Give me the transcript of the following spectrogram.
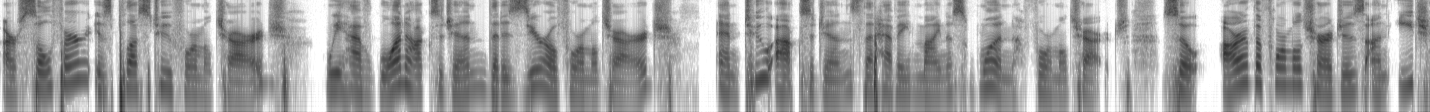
our sulfur is plus 2 formal charge. We have one oxygen that is 0 formal charge and two oxygens that have a minus 1 formal charge. So are the formal charges on each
